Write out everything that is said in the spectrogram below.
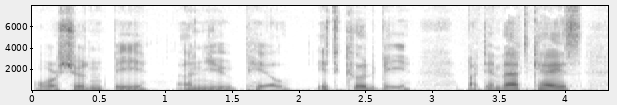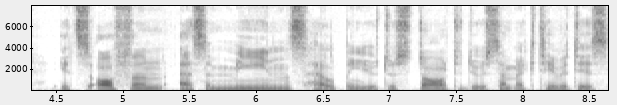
or shouldn't be a new pill. It could be, but in that case, it's often as a means helping you to start to do some activities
